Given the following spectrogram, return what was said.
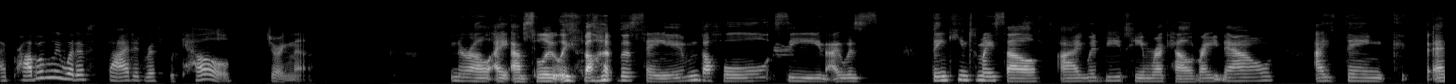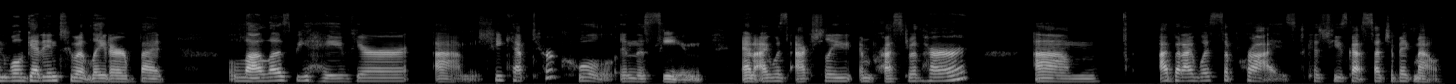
I probably would have sided with Raquel during this. Narelle, I absolutely thought the same. The whole scene, I was thinking to myself, I would be Team Raquel right now. I think, and we'll get into it later, but Lala's behavior, um, she kept her cool in the scene and I was actually impressed with her. Um, I, but I was surprised because she's got such a big mouth.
